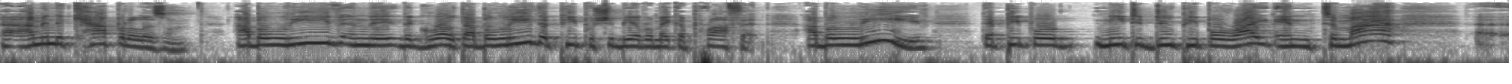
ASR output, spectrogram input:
I'm into capitalism. I believe in the, the growth. I believe that people should be able to make a profit. I believe that people need to do people right. And to my uh,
